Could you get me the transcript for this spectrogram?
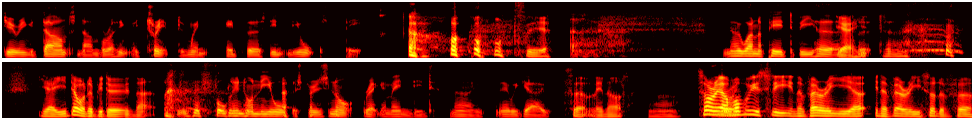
during a dance number, I think they tripped and went headfirst into the orchestra pit. Oh dear. No one appeared to be hurt, Yeah, but uh, Yeah, you don't want to be doing that. falling on the orchestra is not recommended. No, there we go. Certainly not. Uh, Sorry, I'm Right. obviously in a very uh, in a very sort of uh,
